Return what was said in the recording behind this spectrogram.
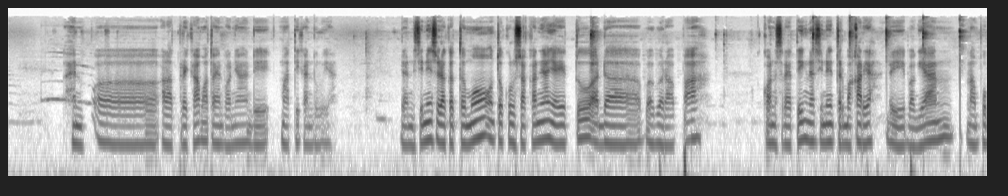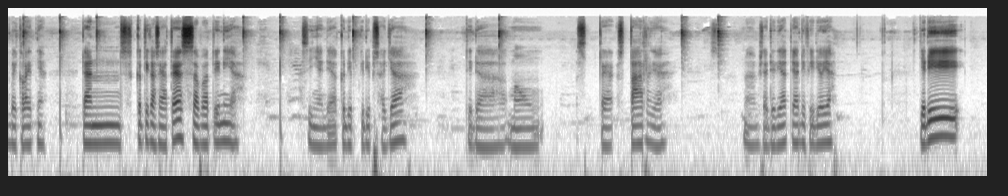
hand uh, alat perekam atau handphonenya dimatikan dulu ya. Dan di sini sudah ketemu untuk kerusakannya yaitu ada beberapa konsleting dan sini terbakar ya di bagian lampu backlightnya. Dan ketika saya tes seperti ini ya hasilnya dia kedip-kedip saja tidak mau start ya. Nah bisa dilihat ya di video ya. Jadi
